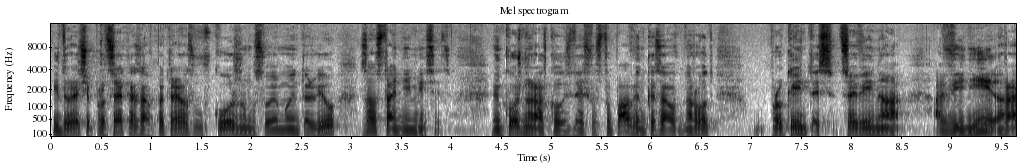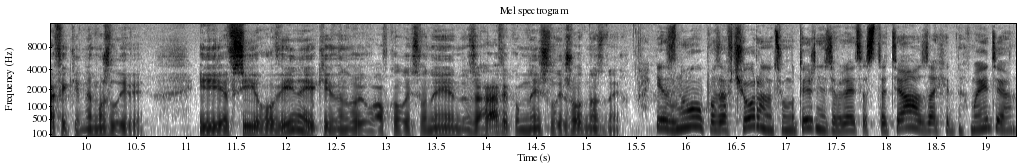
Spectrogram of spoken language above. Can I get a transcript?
І, до речі, про це казав Петреус в кожному своєму інтерв'ю за останній місяць. Він кожен раз, коли десь виступав, він казав: народ, прокиньтесь, це війна, а в війні графіки неможливі. І всі його війни, які він воював колись, вони за графіком не йшли, жодна з них. І знову позавчора на цьому тижні з'являється стаття західних медіа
